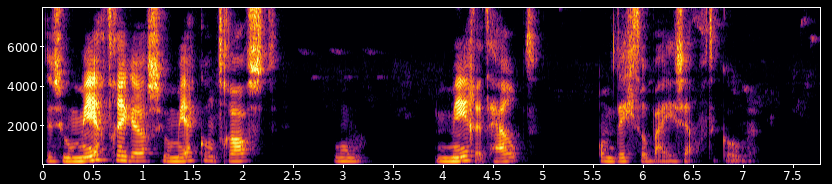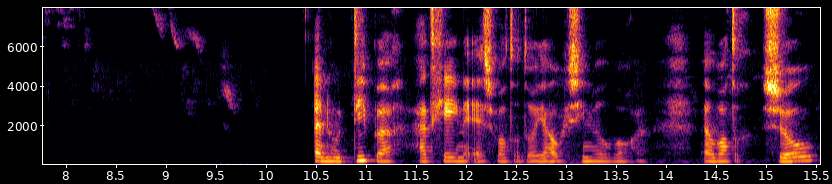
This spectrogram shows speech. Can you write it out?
Dus hoe meer triggers, hoe meer contrast, hoe meer het helpt om dichter bij jezelf te komen. En hoe dieper hetgene is wat er door jou gezien wil worden. En wat er zo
